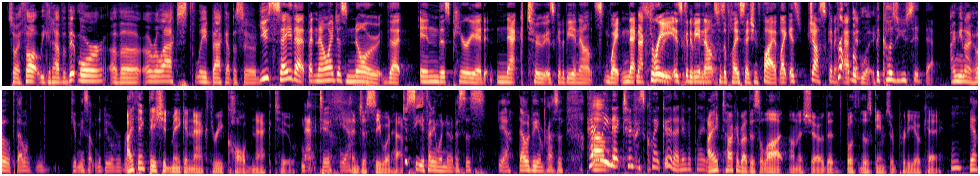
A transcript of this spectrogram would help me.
So I thought we could have a bit more of a, a relaxed, laid back episode. You say that, but now I just know that in this period, Knack 2 is going to be announced. Wait, Knack, Knack 3 3 is going to be announced for the PlayStation 5. Like, it's just going to happen. Probably. Because you said that. I mean, I hope that'll give me something to do over break. I think they should make a Knack three called Knack two Knack too, yeah. and just see what happens. Just see if anyone notices. Yeah, that would be impressive. Apparently, Um, Knack 2 is quite good. I never played it. I talk about this a lot on this show that both of those games are pretty okay. Yeah.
